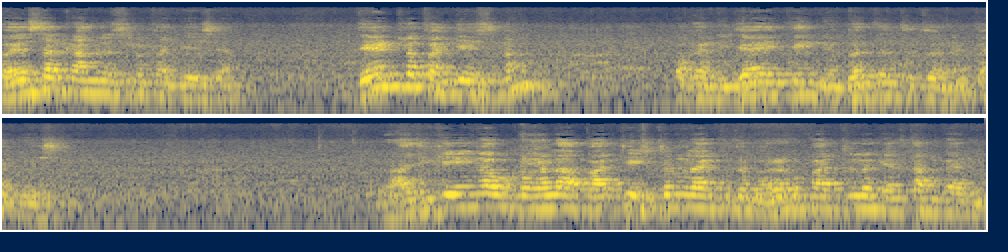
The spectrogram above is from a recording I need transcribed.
వైఎస్ఆర్ కాంగ్రెస్లో పనిచేశాను. దేంట్లో పనిచేసినా ఒక నిజాయితీ నిబద్ధతతోనే పనిచేసాను రాజకీయంగా ఒకవేళ ఆ పార్టీ ఇష్టం లేకపోతే మరొక పార్టీలోకి వెళ్తాం కానీ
